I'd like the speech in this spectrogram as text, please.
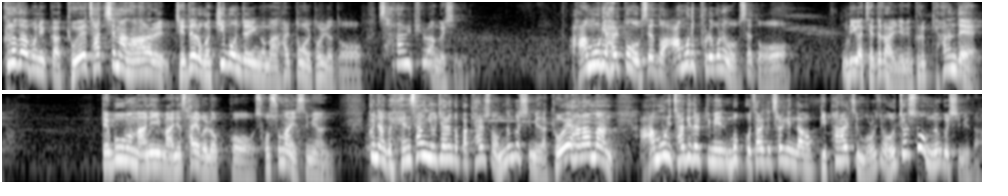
그러다 보니까 교회 자체만 하나를 제대로 그 기본적인 것만 활동을 돌려도 사람이 필요한 것입니다. 아무리 활동 없애도 아무리 프로그램 없애도 우리가 제대로 하려면 그렇게 하는데 대부분 많이 많이 사역을 넣고 소수만 있으면 그냥 그 현상 유지하는 것밖에 할 수 없는 것입니다. 교회 하나만 아무리 자기들끼리 먹고 자기 즐긴다고 비판할지 모르지만 어쩔 수 없는 것입니다.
